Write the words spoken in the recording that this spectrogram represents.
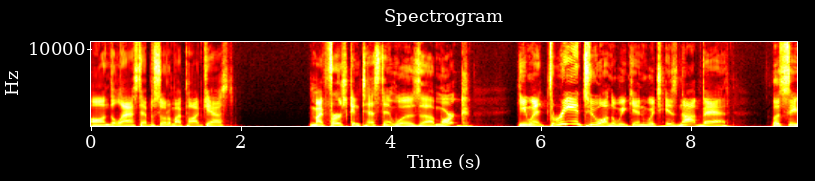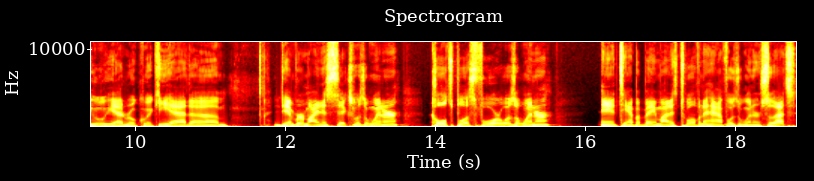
on the last episode of my podcast. My first contestant was uh, Mark. He went three and two on the weekend, which is not bad. Let's see who he had real quick. He had um, Denver minus six was a winner. Colts plus four was a winner and Tampa Bay minus 12 and a half was a winner. So that's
